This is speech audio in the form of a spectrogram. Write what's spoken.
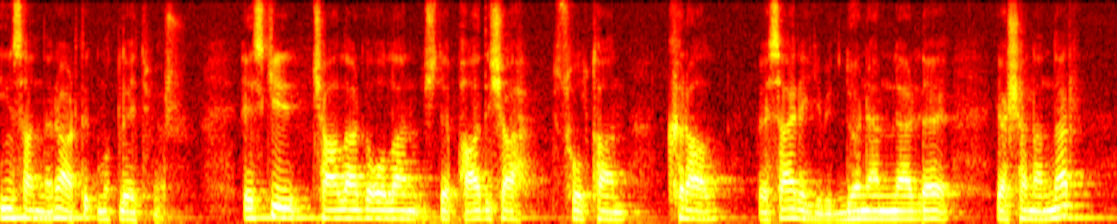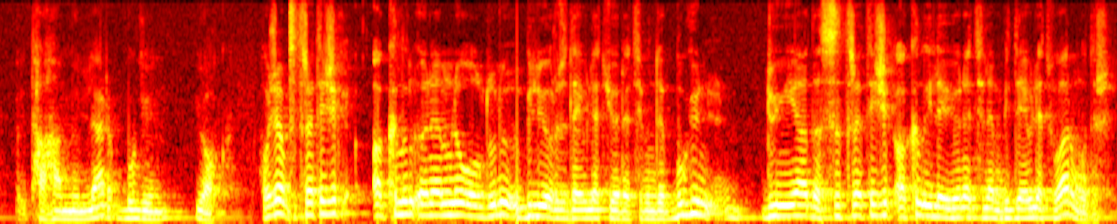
insanları artık mutlu etmiyor. Eski çağlarda olan işte padişah, sultan, kral vesaire gibi dönemlerde yaşananlar, tahammüller bugün yok. Hocam stratejik akılın önemli olduğunu biliyoruz devlet yönetiminde. Bugün dünyada stratejik akıl ile yönetilen bir devlet var mıdır?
